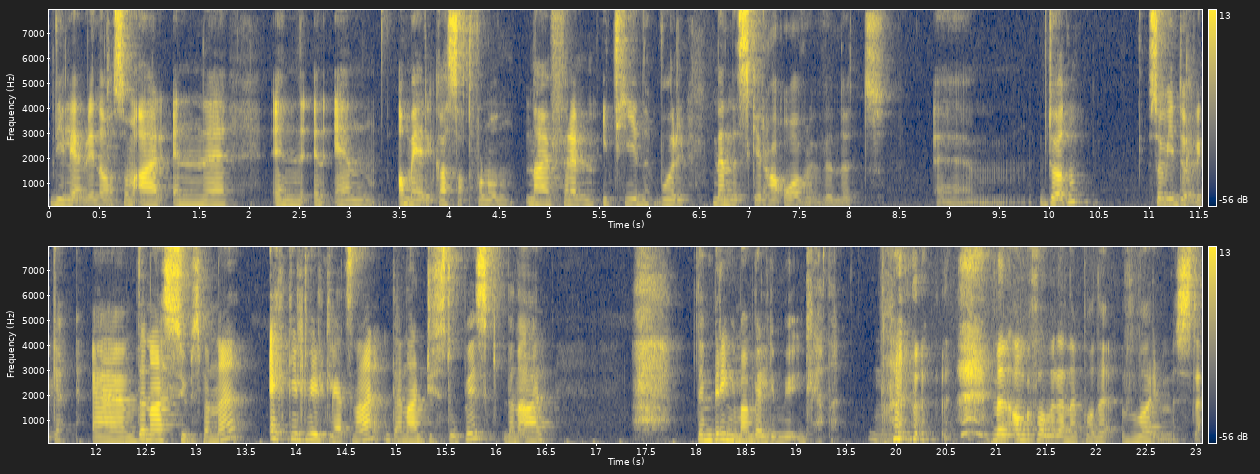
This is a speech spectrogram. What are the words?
de lever i nå, som er en, eh, en, en, en Amerika satt for noen Nei, frem i tid hvor mennesker har overvunnet døden. Så vi dør ikke. Den er superspennende. Ekkelt virkelighetsnær. Den er dystopisk. Den er Den bringer meg veldig mye glede. Men anbefaler denne på det varmeste.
